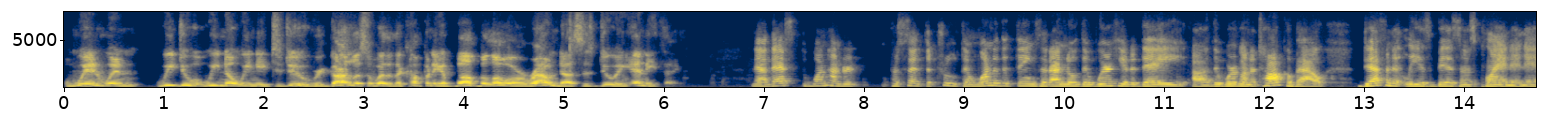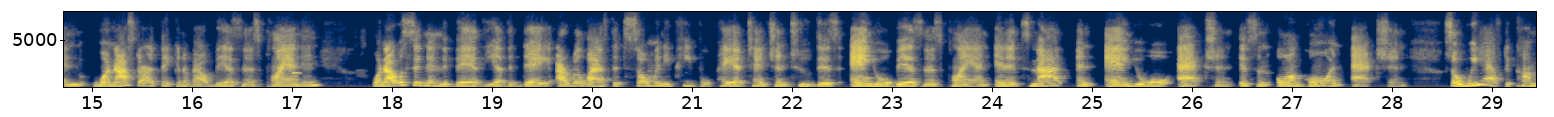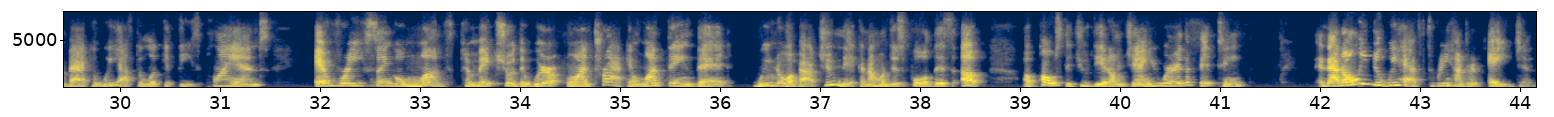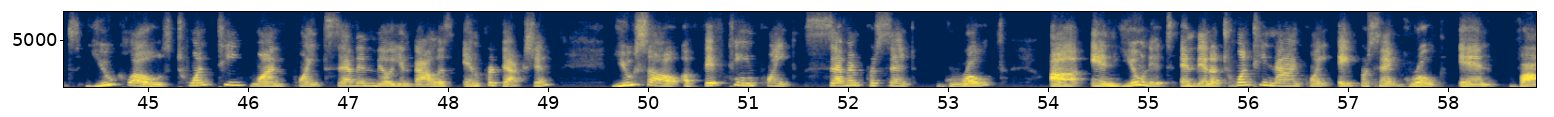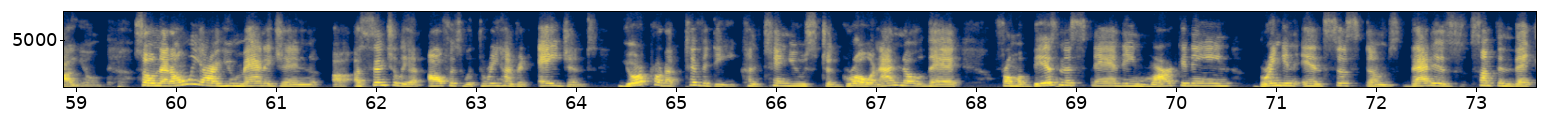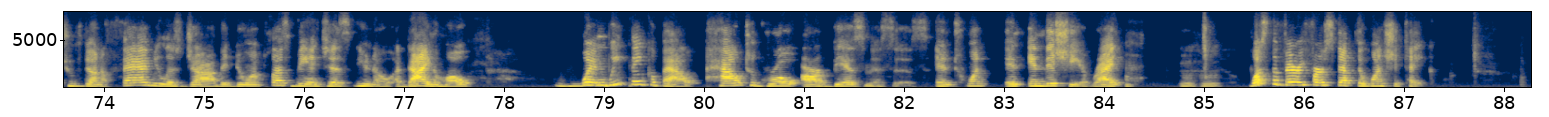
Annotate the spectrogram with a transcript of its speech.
win when we do what we know we need to do, regardless of whether the company above, below, or around us is doing anything. Now that's 100% the truth. And one of the things that I know that we're here today uh, that we're going to talk about definitely is business planning. And when I start thinking about business planning, when I was sitting in the bed the other day, I realized that so many people pay attention to this annual business plan, and it's not an annual action, it's an ongoing action. So we have to come back and we have to look at these plans every single month to make sure that we're on track. And one thing that we know about you, Nick, and I'm going to just pull this up a post that you did on January the 15th. And not only do we have 300 agents, you closed $21.7 million in production. You saw a 15.7% growth uh, in units and then a 29.8% growth in volume. So not only are you managing uh, essentially an office with 300 agents, your productivity continues to grow. And I know that from a business standing, marketing, bringing in systems, that is something that you've done a fabulous job at doing, plus being just, you know, a dynamo. When we think about how to grow our businesses in 20 in, in this year, right? Mm-hmm. What's the very first step that one should take?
